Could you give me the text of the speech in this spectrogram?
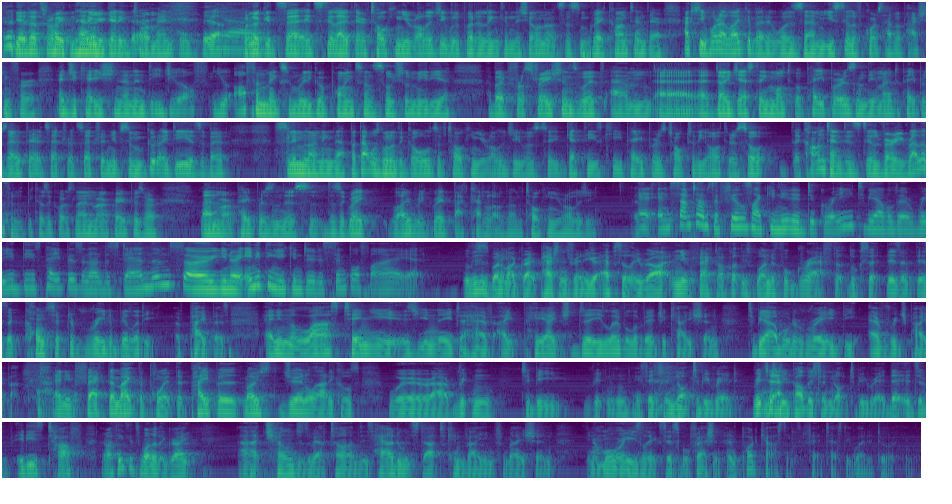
yeah, that's right. Now you're getting tormented. Yeah. Yeah. But look, it's uh, it's still out there. Talking urology. We'll put a link in the show notes. There's some great content there. Actually, what I like about it was um, you still, of course, have a passion for education, and indeed, you of, you often make some really good points on social media about frustrations with um, uh, uh, digesting multiple papers and the amount of papers out there, etc., etc. And you've some good ideas about slimlining that. But that was one of the goals of Talking Urology was to get these key papers, talk to the authors. So the content is still very relevant because, of course, landmark papers are landmark papers, and there's there's a great library, great back catalogue on Talking Urology. And, and sometimes it feels like you need a degree to be able to read these papers and understand them. So, you know, anything you can do to simplify it. Well, this is one of my great passions, Rennie. You're absolutely right. And in fact, I've got this wonderful graph that looks at there's a there's a concept of readability of papers. And in the last 10 years, you need to have a PhD level of education to be able to read the average paper. And in fact, they make the point that paper most journal articles were uh, written to be written, essentially not to be read, written to be published and not to be read. It's a, it is tough, and I think it's one of the great uh, challenges of our times is how do we start to convey information in a more easily accessible fashion? And podcasting is a fantastic way to do it. You know.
